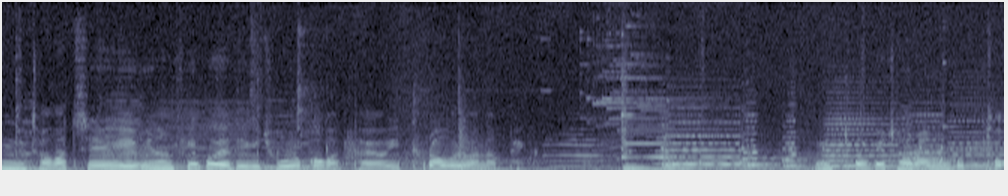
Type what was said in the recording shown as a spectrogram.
음, 저같이 예민한 피부에 되게 좋을 것 같아요. 이 트러블 완화팩. 이 턱이 잘 안 붙어.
